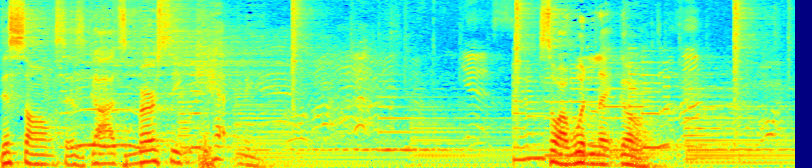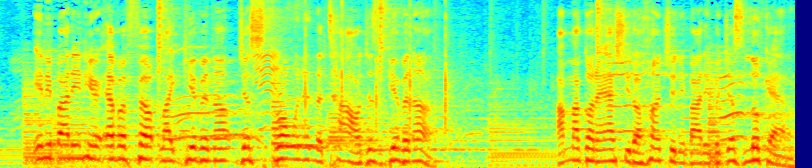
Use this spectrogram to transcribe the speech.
This song says, God's mercy kept me so I wouldn't let go. Anybody in here ever felt like giving up, just throwing in the towel, just giving up? I'm not going to ask you to hunch anybody, but just look at them.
